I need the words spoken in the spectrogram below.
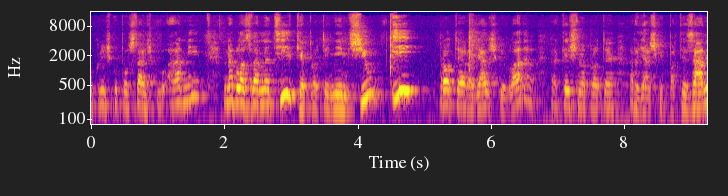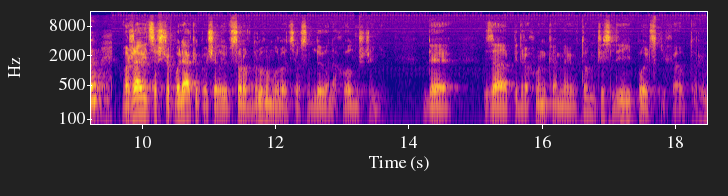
українську повстанську армію, вона була звернена тільки проти німців і проти радянської влади, практично проти радянських партизанів. Вважається, що поляки почали в 42-му році, особливо на Холмщині, де за підрахунками, в тому числі і польських авторів,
